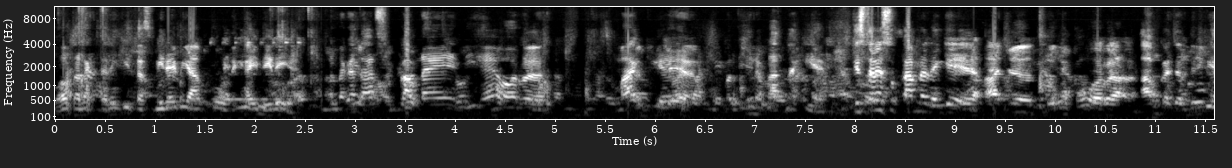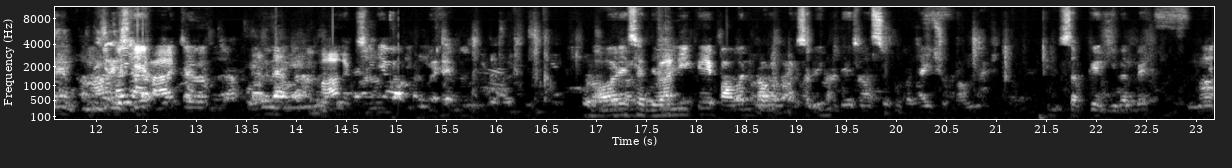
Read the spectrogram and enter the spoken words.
बहुत अलग तरह की तस्वीरें भी आपको दिखाई दे रही है लगातार शुभकामनाएँ दी है और मांग की है ने प्रार्थना की है किस तरह शुभकामना देंगे आज लोगों को और आपका जन्मदिन भी है आज महालक्ष्मी है और इस दिवाली के पावन पर्व पर सभी प्रदेशवासियों को बधाई शुभकामनाएँ सबके जीवन में। माँ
